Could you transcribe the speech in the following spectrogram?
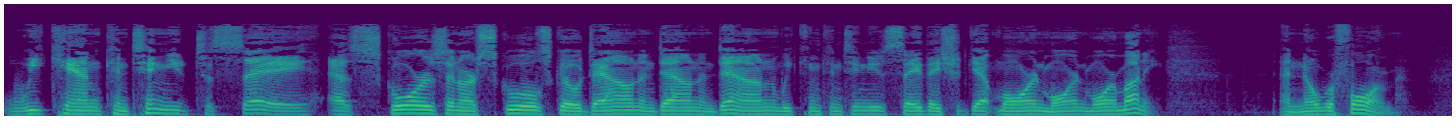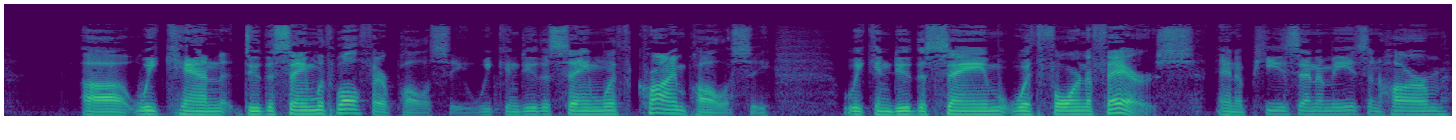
We can continue to say, as scores in our schools go down and down and down, we can continue to say they should get more and more and more money and no reform. Uh, we can do the same with welfare policy. We can do the same with crime policy. We can do the same with foreign affairs and appease enemies and harm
